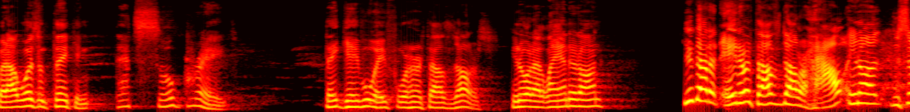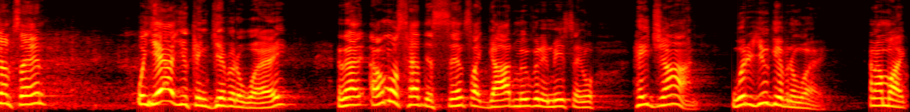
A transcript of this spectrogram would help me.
but I wasn't thinking, that's so great. They gave away $400,000. You know what I landed on? You got an $800,000 house? You know, you see what I'm saying? Well, yeah, you can give it away. And I almost had this sense like God moving in me saying, well, hey, John, what are you giving away? And I'm like,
